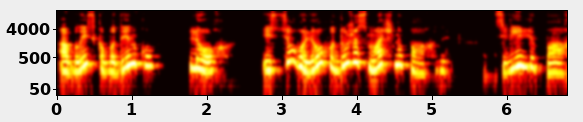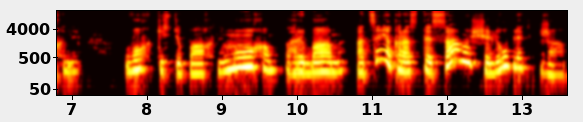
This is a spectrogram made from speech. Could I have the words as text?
а близько будинку льох. І з цього льоху дуже смачно пахне, цвіллю пахне, вогкістю пахне, мохом, грибами, а це якраз те саме, що люблять жаби.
